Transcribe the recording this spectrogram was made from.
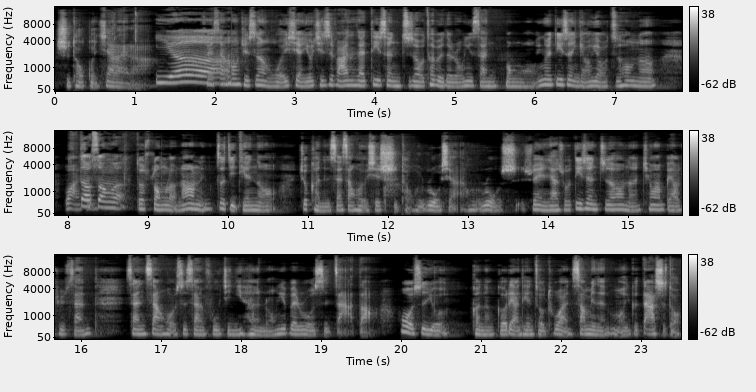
石头滚下来啦。哟，所以山崩其实很危险，尤其是发生在地震之后，特别的容易山崩哦。因为地震摇摇之后呢，哇，都松了，都松了。然后你这几天呢，就可能山上会有一些石头会落下来，会落石。所以人家说地震之后呢，千万不要去山山上或者是山附近，你很容易被落石砸到，或者是有可能隔两天之后，突然上面的某一个大石头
